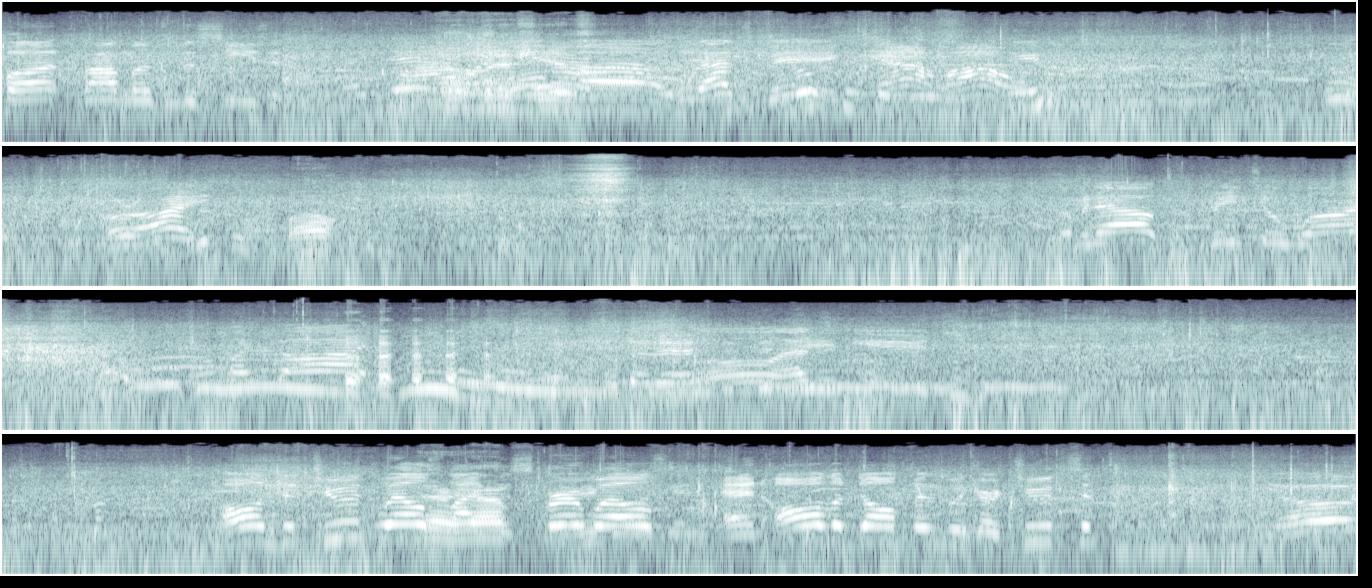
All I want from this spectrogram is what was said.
five, five months of the season. Oh, there she is. Wow, that's big. Yeah, wow. All right, Wow. coming out. Three, two, one. Oh my God. Look at it. Oh, that's huge. On the tooth whales, There like the sperm whales, and all the dolphins, which are toothed. Yo.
